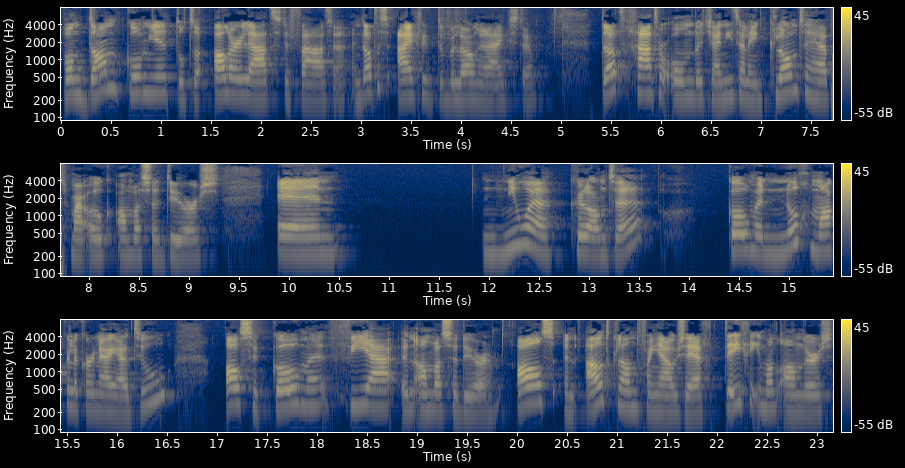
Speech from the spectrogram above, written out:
Want dan kom je tot de allerlaatste fase. En dat is eigenlijk de belangrijkste. Dat gaat erom dat jij niet alleen klanten hebt, maar ook ambassadeurs. En nieuwe klanten komen nog makkelijker naar jou toe als ze komen via een ambassadeur. Als een oud klant van jou zegt tegen iemand anders:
